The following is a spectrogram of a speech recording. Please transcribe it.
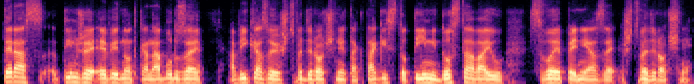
Teraz tým, že je F1 na burze a vykazuje štvrťročne, tak takisto týmy dostávajú svoje peniaze štvrťročne.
